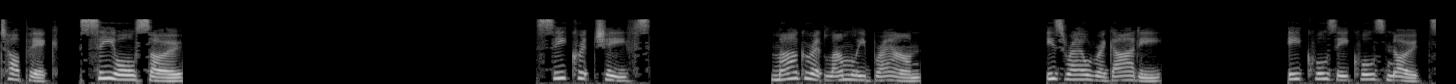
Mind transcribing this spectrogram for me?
Topic. See also. Secret Chiefs. Margaret Lumley Brown. Israel Regardie Notes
